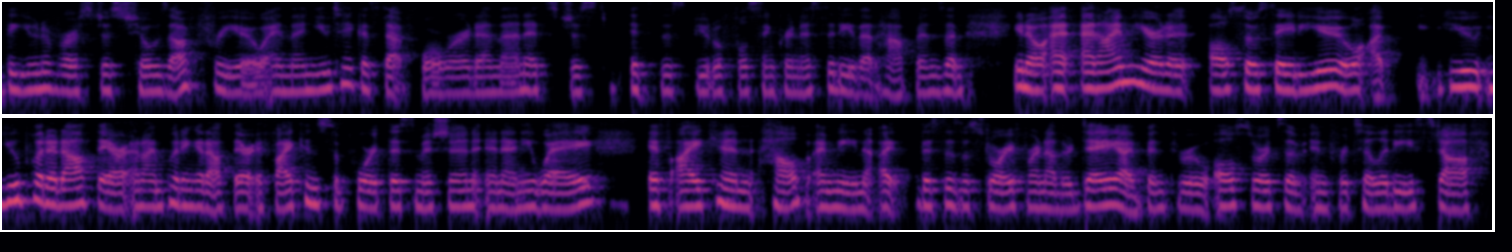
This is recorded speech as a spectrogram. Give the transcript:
the universe just shows up for you and then you take a step forward and then it's just it's this beautiful synchronicity that happens. And you know and, and i'm here to also say to you I, you you put it out there and i'm putting it out there. If i can support this mission in any way if i can help i mean I, this is a story for another day. I've been through all sorts of infertility stuff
